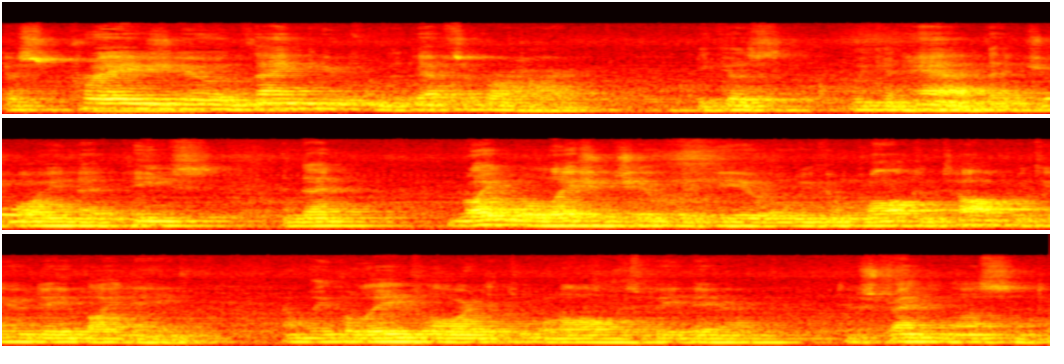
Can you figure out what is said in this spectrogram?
just praise you and thank you from the depths of our heart because we can have that joy, and that peace, and that right relationship with you, and we can walk and talk with you day by day. And we believe, Lord, that you will always be there to strengthen us and to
